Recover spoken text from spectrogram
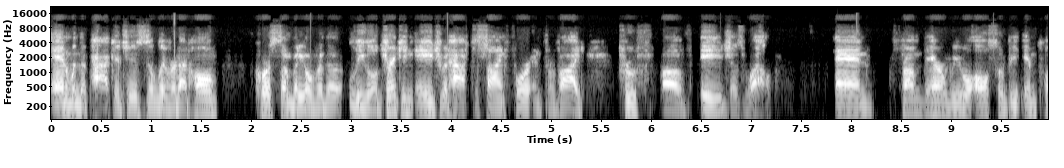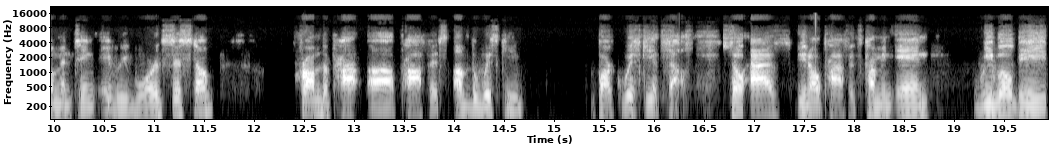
And when the package is delivered at home, course, somebody over the legal drinking age would have to sign for and provide proof of age as well. And from there, we will also be implementing a reward system from the pro- uh, profits of the whiskey, bark whiskey itself. So as you know, profits coming in, we will be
